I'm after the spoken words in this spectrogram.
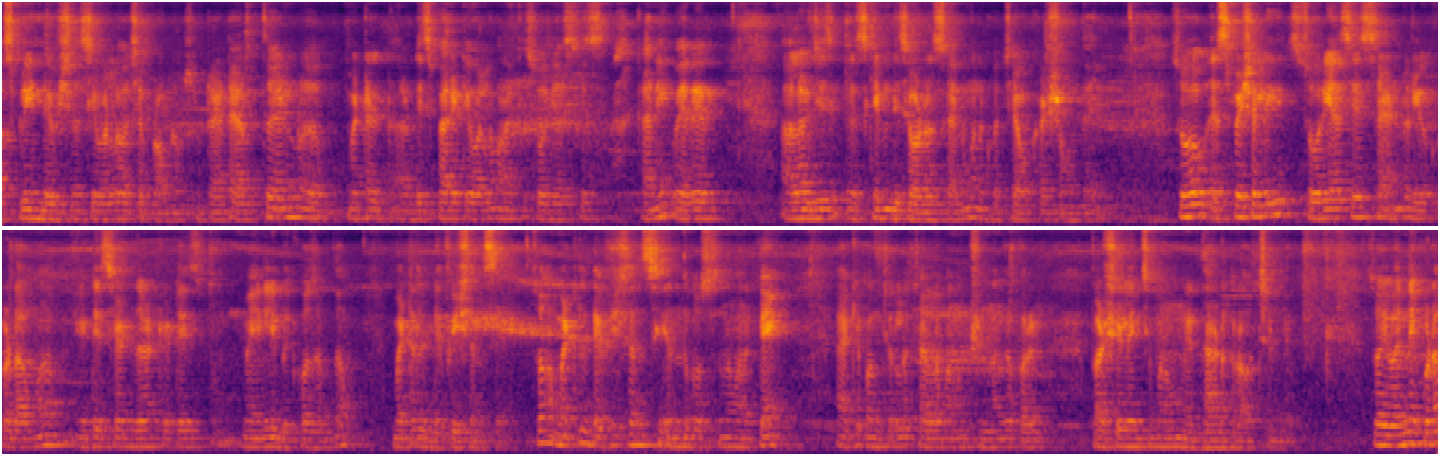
spleen deficiency వల్ల వచ్చే ప్రాబ్లమ్స్ ఉంటాయి. అంటే ఎర్త్ అండ్ మెటల్ డిస్పారిటీ వల్ల మనకి సోరియాసిస్ కానీ వేరే అలర్జీ స్కిన్ డిసార్డర్స్ కానీ మనకు వచ్చే అవకాశం ఉంది. So especially psoriasis and leucoderma it is said that it is mainly because of the metal deficiency so ఆ మెటల్ డెఫిషియన్సీ ఎందుకు వస్తుందో మనకి? యాక్యుపంక్చర్లో చాలా మనం క్షుణ్ణంగా పరి పరిశీలించి మనం నిర్ధారణకు రావచ్చండి. సో ఇవన్నీ కూడా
